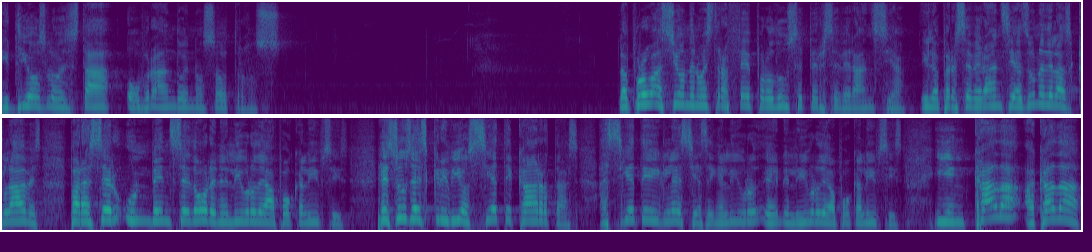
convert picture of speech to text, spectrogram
Y Dios lo está obrando en nosotros. La aprobación de nuestra fe produce perseverancia y la perseverancia es una de las claves para ser un vencedor en el libro de Apocalipsis. Jesús escribió siete cartas a siete iglesias en el libro, en el libro de Apocalipsis y en cada, a cada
